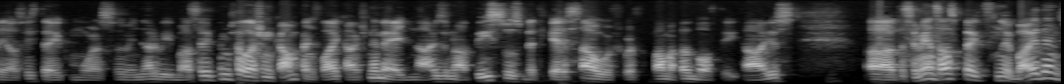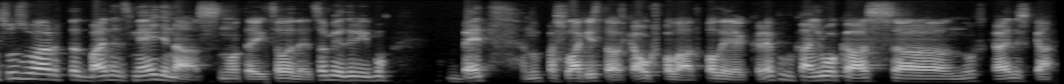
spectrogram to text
tajos izteikumos un viņa darbībās. Arī pirms vēlēšana kampaņas laikā viņš nemēģināja izrunāt visus, bet tikai savus pamatu atbalstītājus. Uh, tas ir viens aspekts, nu, ja Baidens uzvar, tad Baidens mēģinās noteikti saliedēt sabiedrību, bet nu, pašlaik izstāsta, ka augšpalāta paliek republikāņu rokās. Uh, nu, skaidrs, ka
